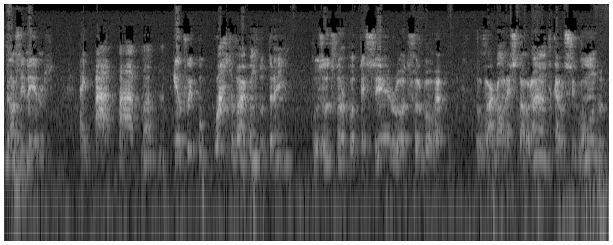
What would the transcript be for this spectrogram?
brasileiros. Aí pá, pá, pá, eu fui para o quarto vagão do trem, os outros foram para o terceiro, outros foram para o vagão restaurante, que era o segundo.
